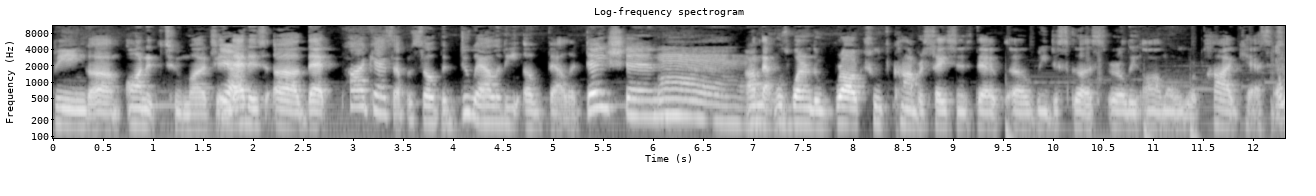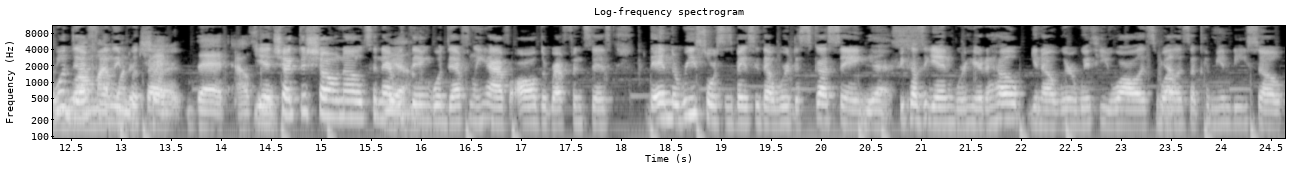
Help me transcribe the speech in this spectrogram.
being um, on it too much, and Yeah. that is uh, that podcast episode, "The Duality of Validation." Mm. Um, that was one of the raw truth conversations that uh, we discussed early on when we were podcasting. And we'll you all might definitely want to put check that, out. So Yeah, check the show notes and Yeah. everything. We'll definitely have all the references and the resources basically that we're discussing. yes, Because again, we're here to help. You know, we're with you all as well Yeah. as a community. So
